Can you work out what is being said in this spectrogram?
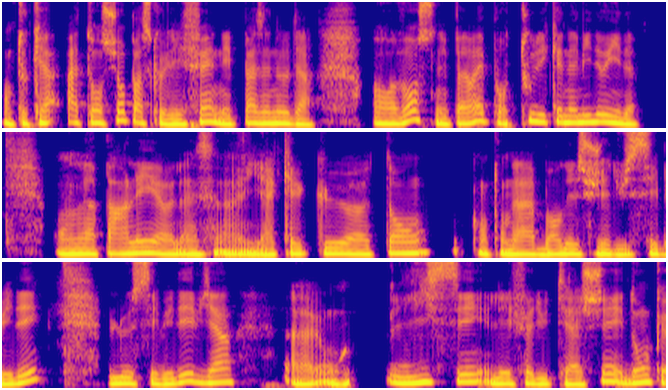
En tout cas, attention parce que l'effet n'est pas anodin. En revanche, ce n'est pas vrai pour tous les cannabinoïdes. On en a parlé euh, il y a quelques euh, temps quand on a abordé le sujet du CBD. Le CBD vient euh, lisser l'effet du THC et donc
